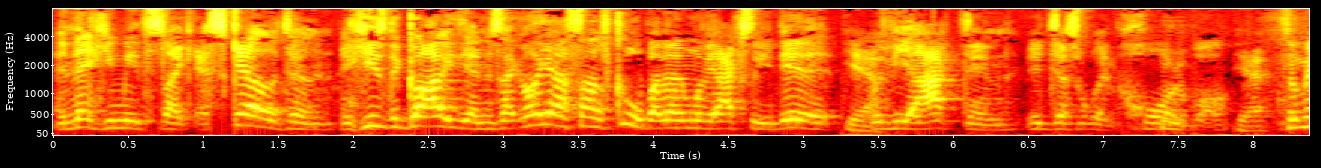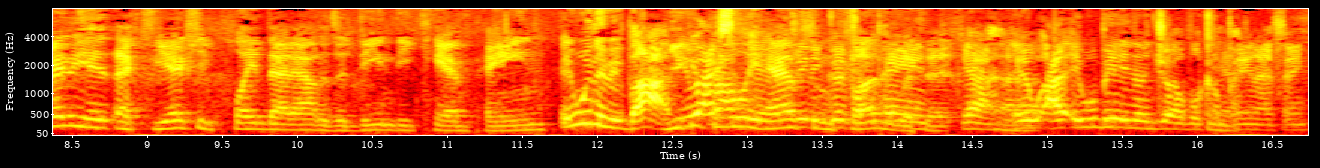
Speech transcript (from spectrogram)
and then he meets like a skeleton. And he's the guardian. It's like, oh yeah, sounds cool. But then when they actually did it Yeah. with the acting, it just went horrible. Yeah. So maybe it, if you actually played that out as a D&D campaign, It wouldn't be bad. You would could actually probably have some good fun campaign. with it. Yeah, Uh, it, it would be an enjoyable campaign, I think.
